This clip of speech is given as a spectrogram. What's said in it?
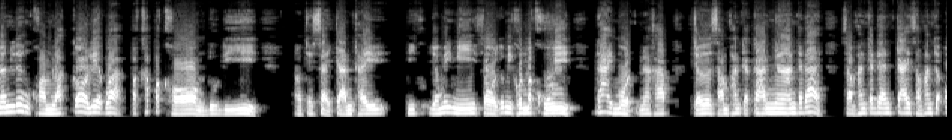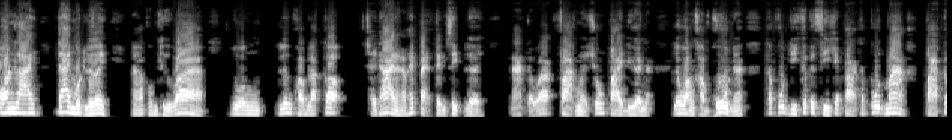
นั้นเรื่องความรักก็เรียกว่าประคับประคองดูดี เอาใจใส่กันใครมียังไม่มีโสดก็มีคนมาคุยได้หมดนะครับ เจอสัมพันธ์กับการงานก็ได้ สัมพันธ์กับแดนไกลสัมพันธ์กับออนไลน์ได้หมดเลยนะครับผมถือว่า ดวงเรื่องความรักก็ใช้ได้นะครับ ให้แปดเต็มสิบเลยนะแต่ว่าฝากหน่อยช่วงปลายเดือนนะระวังคำพูดนะ ถ้าพูดดีก็เป็นสีแก่ปาก ถ้าพูดมาก ปากก็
